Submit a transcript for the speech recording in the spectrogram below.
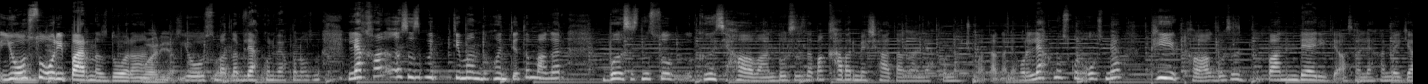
یہِ اوس سورُے پَرنَس دوران یہِ اوس مطلب لیکھُن ویکھُن اوس لیکھان ٲسٕس بہٕ تِمَن دۄہَن تہِ تہٕ مگر بہٕ ٲسٕس نہٕ سُہ کٲنٛسہِ ہاوان بہٕ ٲسٕس دَپان خبر مےٚ چھا تَگان لیکھُن نہ چھُ مےٚ تَگان لیکھُن لیکھنَس کُن اوس مےٚ ٹھیٖک ٹھاک بہٕ ٲسٕس پَنٕنۍ ڈیری تہِ آسان لیکھان مےٚ کیٛاہ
